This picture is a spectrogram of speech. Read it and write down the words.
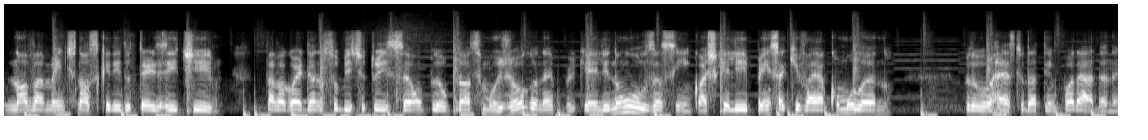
novamente nosso querido Terzic estava guardando substituição para o próximo jogo, né? Porque ele não usa 5. Acho que ele pensa que vai acumulando para o resto da temporada, né?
